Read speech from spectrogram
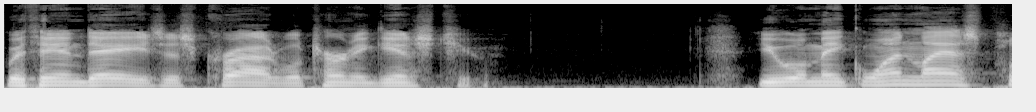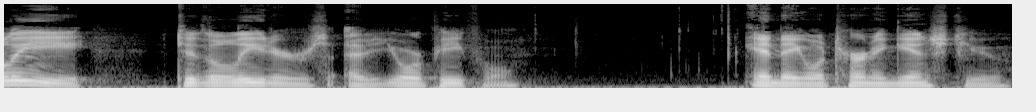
Within days, this crowd will turn against you. You will make one last plea to the leaders of your people, and they will turn against you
